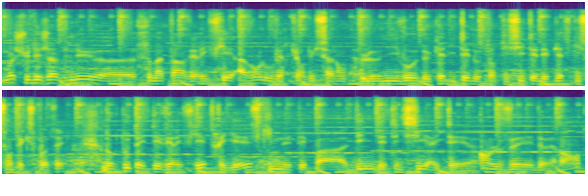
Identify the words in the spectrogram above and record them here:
Moi je suis déjà venu euh, ce matin vérifier avant l'ouverture du salon le niveau de qualité, d'authenticité des pièces qui sont exposées. Donc tout a été vérifié, trié, ce qui n'était pas digne d'être ici a été enlevé de la vente.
